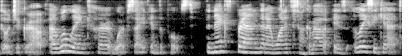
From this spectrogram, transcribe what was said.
Go check her out. I will link her website in the post. The next brand that I wanted to talk about is Lacy Cat.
